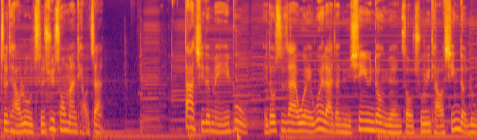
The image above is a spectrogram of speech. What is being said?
这条路持续充满挑战。大齐的每一步也都是在为未来的女性运动员走出一条新的路。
